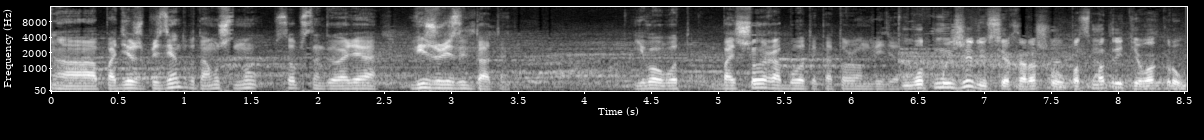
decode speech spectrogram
э, поддерживаю президента, потому что, ну, собственно говоря, вижу результаты его вот большой работы, которую он ведет. Вот мы жили все хорошо, посмотрите вокруг.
